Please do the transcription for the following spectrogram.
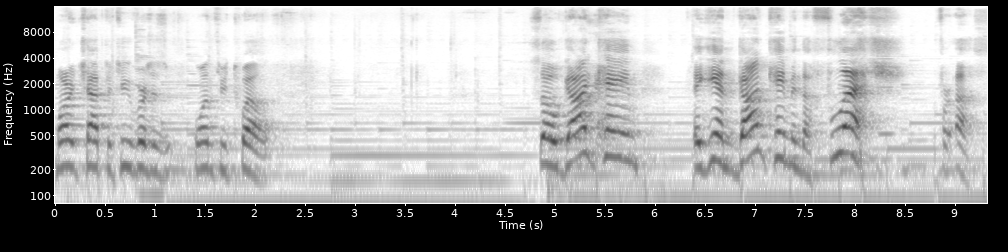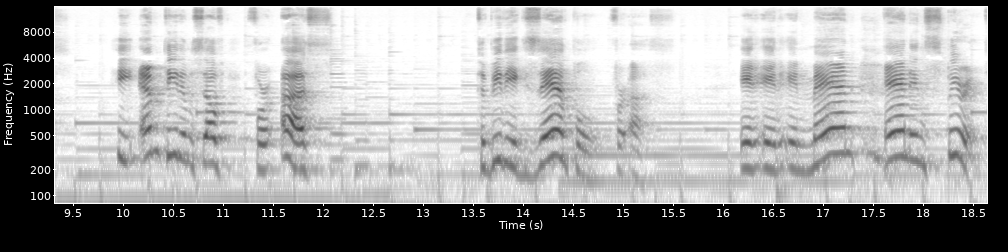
Mark chapter 2, verses 1 through 12. So God came, again, God came in the flesh for us. He emptied himself for us to be the example for us in, in, in man and in spirit.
